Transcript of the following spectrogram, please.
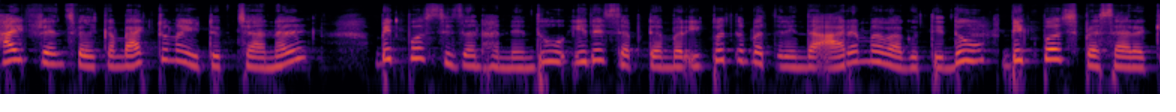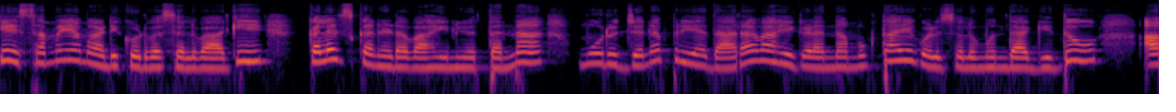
Hi friends welcome back to my YouTube channel Big Boss season ಹನ್ನೊಂದು ಇದೇ ಸೆಪ್ಟೆಂಬರ್ ಇಪ್ಪತ್ತೊಂಬತ್ತರಿಂದ ಆರಂಭವಾಗುತ್ತಿದ್ದು ಬಿಗ್ ಬಾಸ್ ಪ್ರಸಾರಕ್ಕೆ ಸಮಯ ಮಾಡಿಕೊಡುವ ಸಲುವಾಗಿ ಕಲರ್ಸ್ ಕನ್ನಡ ವಾಹಿನಿಯು ತನ್ನ ಮೂರು ಜನಪ್ರಿಯ ಧಾರಾವಾಹಿಗಳನ್ನು ಮುಕ್ತಾಯಗೊಳಿಸಲು ಮುಂದಾಗಿದ್ದು, ಆ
